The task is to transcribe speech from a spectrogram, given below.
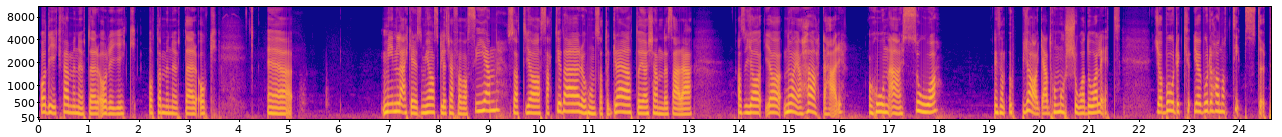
Och det gick fem minuter och det gick åtta minuter och eh, min läkare som jag skulle träffa var sen så att jag satt ju där och hon satt och grät och jag kände så här eh, Alltså jag, jag, nu har jag hört det här och hon är så liksom uppjagad. Hon mår så dåligt. Jag borde, jag borde ha något tips typ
